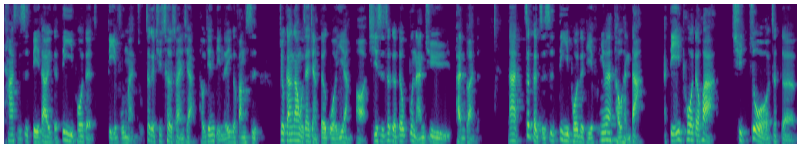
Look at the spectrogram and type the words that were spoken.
它只是跌到一个第一波的跌幅满足，这个去测算一下头肩顶的一个方式，就刚刚我在讲德国一样啊，其实这个都不难去判断的。那这个只是第一波的跌幅，因为它头很大，第一波的话去做这个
